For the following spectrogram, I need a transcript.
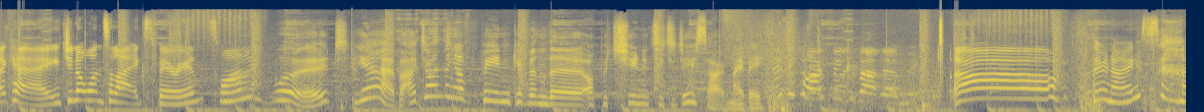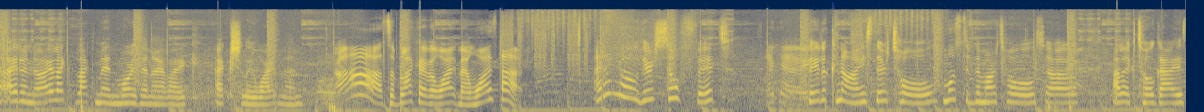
Okay, do you not want to like experience one? Would, yeah, but I don't think I've been given the opportunity to do so. Maybe. This is what I think about them. Oh, They're nice. I don't know. I like black men more than I like actually white men. ah, so black over white man. Why is that? I don't know. They're so fit. Okay. They look nice. They're tall. Most of them are tall, so I like tall guys.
